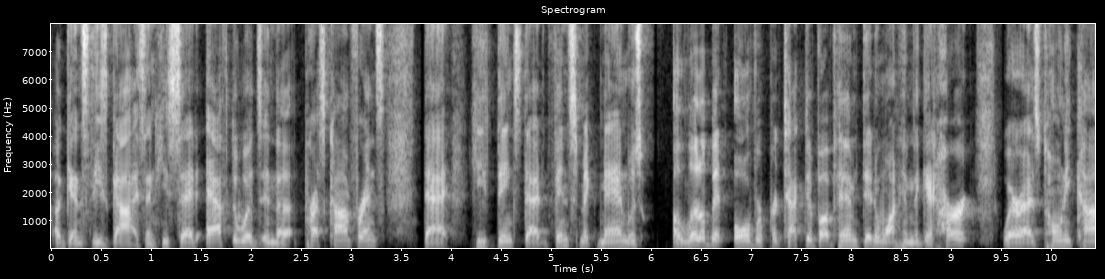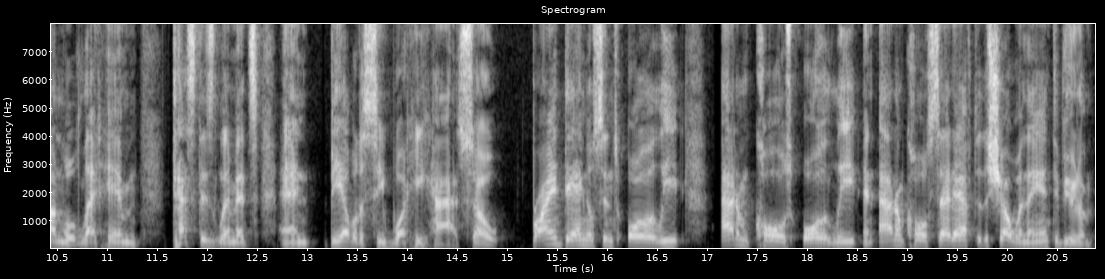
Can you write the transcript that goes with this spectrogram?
against these guys. And he said afterwards in the press conference that he thinks that Vince McMahon was a little bit overprotective of him, didn't want him to get hurt, whereas Tony Khan will let him test his limits and be able to see what he has. So Bryan Danielson's all elite. Adam Cole's all elite. And Adam Cole said after the show when they interviewed him,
